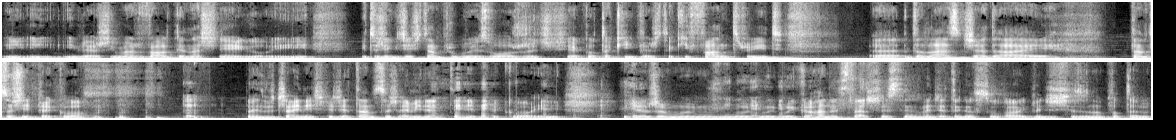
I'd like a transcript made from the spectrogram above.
I, i, I wiesz, i masz walkę na śniegu i, i to się gdzieś tam próbuje złożyć jako taki, wiesz, taki fun treat. E, The Last Jedi, tam coś nie pykło. najzwyczajniej w świecie, tam coś ewidentnie nie pykło i wiem, że mój, mój, mój, mój, kochany starszy syn będzie tego słuchał i będzie się ze mną potem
